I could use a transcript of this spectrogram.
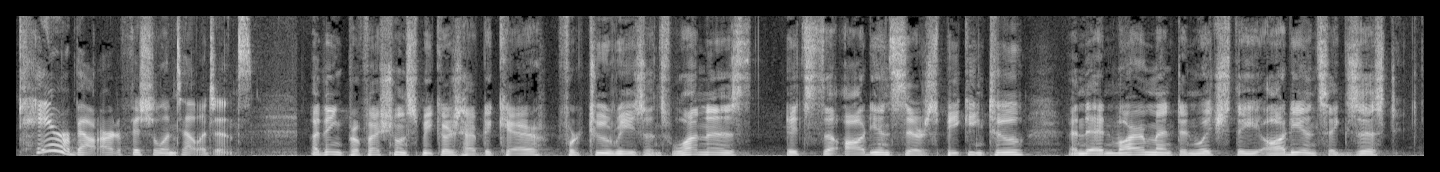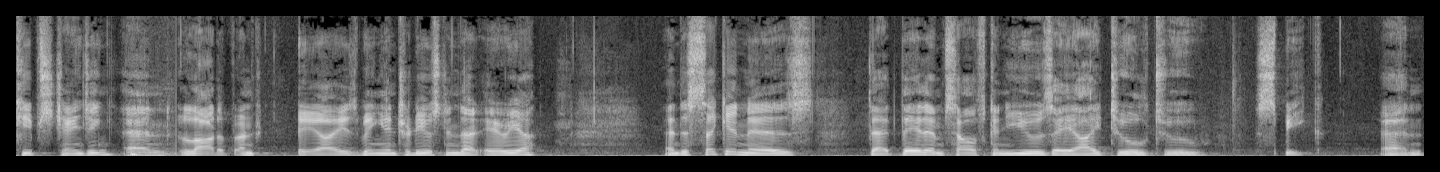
care about artificial intelligence? I think professional speakers have to care for two reasons. One is it's the audience they're speaking to, and the environment in which the audience exists keeps changing, and a lot of AI is being introduced in that area. And the second is that they themselves can use AI tool to speak and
